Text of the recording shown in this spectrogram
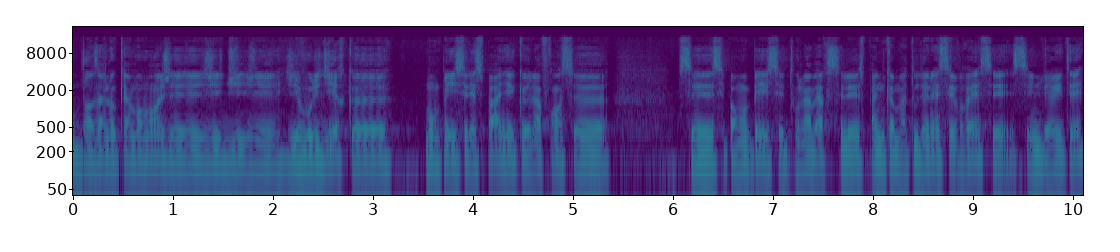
dans un aucun moment j'ai j'ai j'ai- j'ai voulu dire que mon pays c'est l'Espagne et que la France c'est pas mon pays, c'est tout l'inverse. C'est l'Espagne qui m'a tout donné, c'est vrai, c'est une vérité.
